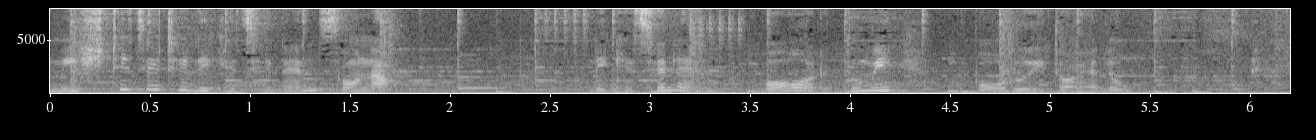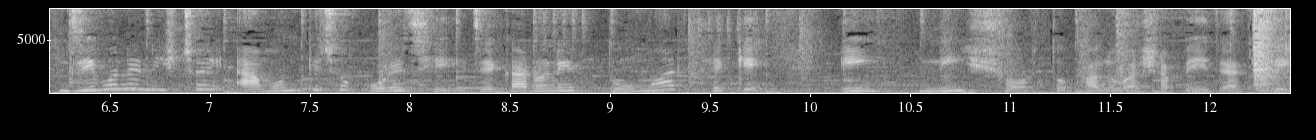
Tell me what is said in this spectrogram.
মিষ্টি চিঠি লিখেছিলেন সোনাম। লিখেছিলেন, বর, তুমি বড়ই দয়ালু। জীবনে নিশ্চয়ই এমন কিছু করেছি যে কারণে তোমার থেকে এই নিঃশর্ত ভালোবাসা পেয়ে যাচ্ছি।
